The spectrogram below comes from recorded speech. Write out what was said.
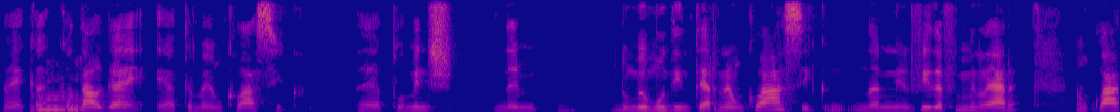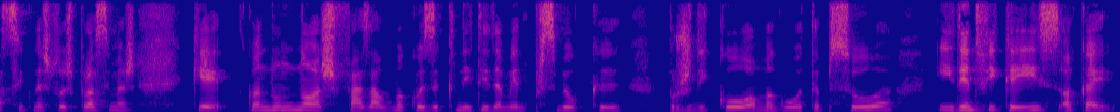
Não é? Quando hum. alguém é também um clássico, uh, pelo menos na, no meu mundo interno é um clássico, na minha vida familiar é um clássico, nas pessoas próximas, que é quando um de nós faz alguma coisa que nitidamente percebeu que prejudicou ou magoou outra pessoa e identifica isso, ok,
